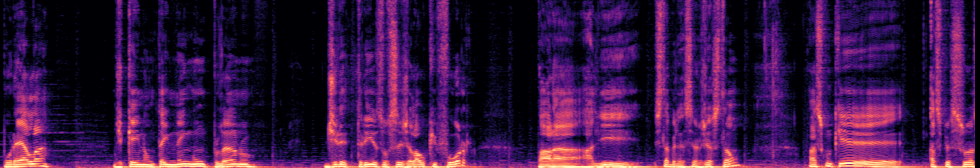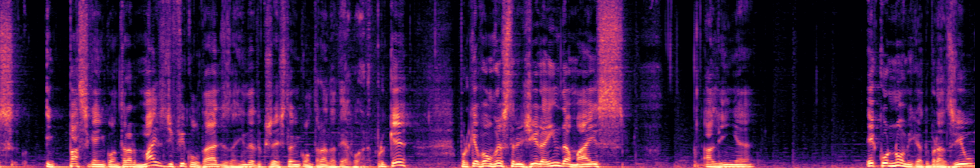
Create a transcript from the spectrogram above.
por ela, de quem não tem nenhum plano, diretriz, ou seja lá o que for, para ali estabelecer gestão, faz com que as pessoas passem a encontrar mais dificuldades ainda do que já estão encontrando até agora. Por quê? porque vão restringir ainda mais a linha econômica do Brasil,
